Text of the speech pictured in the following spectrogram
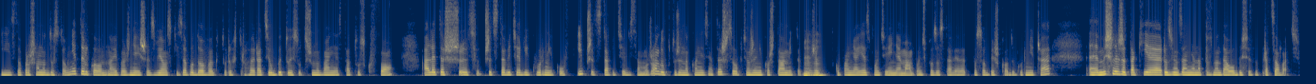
i zaproszono do stołu nie tylko najważniejsze związki zawodowe, których trochę racją bytu jest utrzymywanie status quo, ale też e, przedstawicieli górników i przedstawicieli samorządów, którzy na koniec dnia też są obciążeni kosztami tego, mhm. że kopalnia jest bądź jej nie ma, bądź pozostawia po sobie szkody górnicze. E, myślę, że takie rozwiązania na pewno dałoby się wypracować.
